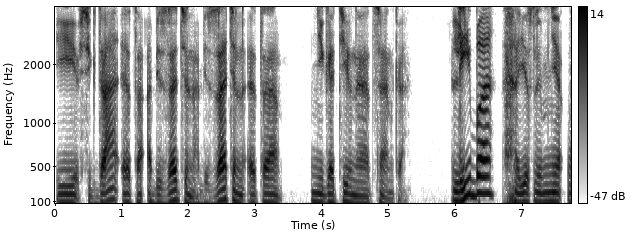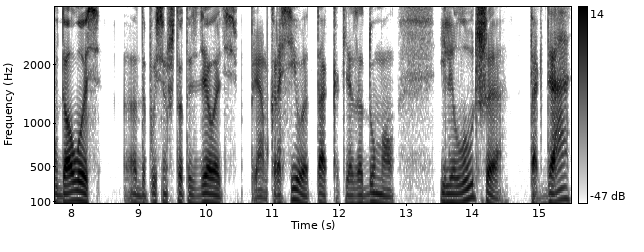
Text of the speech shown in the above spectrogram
И всегда это обязательно, обязательно это негативная оценка. Либо, если мне удалось э, допустим, что-то сделать прям красиво, так, как я задумал, или лучше, тогда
